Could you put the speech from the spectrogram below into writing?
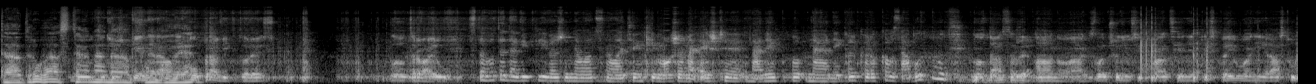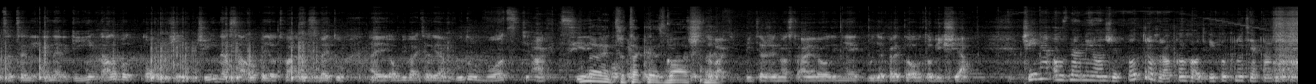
tá druhá strana nám funguje. opravy, ktoré dlho trvajú. Z toho teda vyplýva, že na lacné letenky môžeme ešte na, nieko, na niekoľko rokov zabudnúť? No zdá sa, že áno. A k zlepšeniu situácie neprispejú ani rastúce ceny energií, alebo to, že Čína sa opäť otvára svetu a jej obyvateľia budú môcť a chcieť No je to také zvláštne. Vyťaženosť aeroliniek bude preto o to vyššia. Čína oznámila, že po troch rokoch od vypuknutia pandémie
